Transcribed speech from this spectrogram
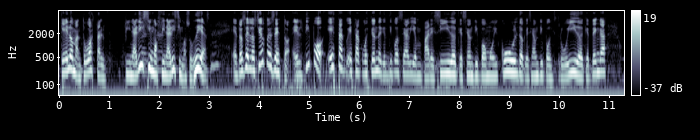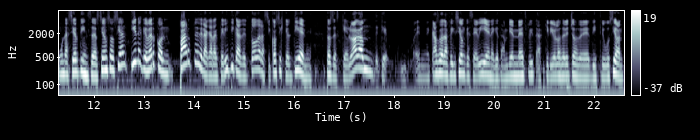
que él lo mantuvo hasta el finalísimo, finalísimo sus días. Entonces, lo cierto es esto, el tipo, esta, esta cuestión de que el tipo sea bien parecido, que sea un tipo muy culto, que sea un tipo instruido, que tenga una cierta inserción social, tiene que ver con parte de la característica de toda la psicosis que él tiene. Entonces, que lo hagan, que en el caso de la ficción que se viene, que también Netflix adquirió los derechos de distribución,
